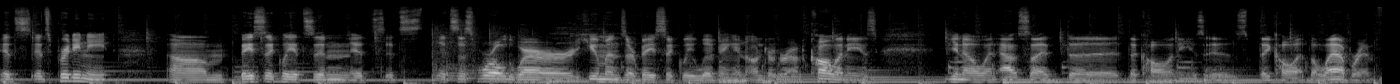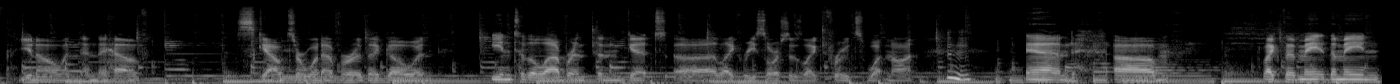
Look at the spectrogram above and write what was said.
It's it's pretty neat. Um, basically, it's in it's it's it's this world where humans are basically living in underground colonies. You know, and outside the the colonies is they call it the labyrinth. You know, and and they have scouts or whatever that go and into the labyrinth and get uh, like resources like fruits, whatnot, and um, like the main the main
